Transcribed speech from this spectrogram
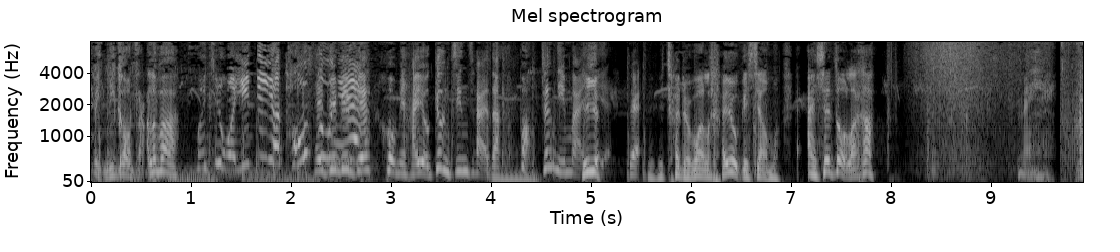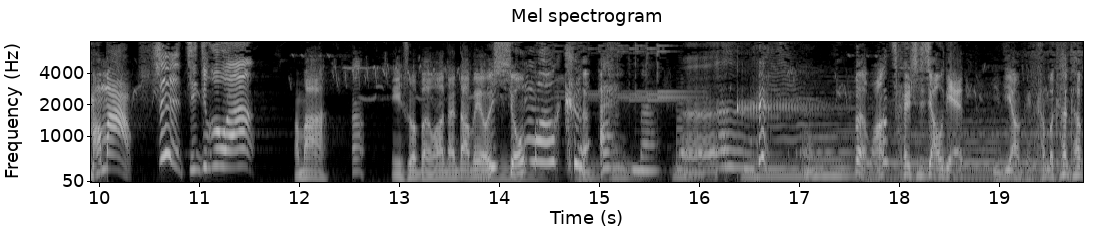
被你搞砸了吧？回去我一定要投诉你！别别别，后面还有更精彩的，保证你满意。对，差点忘了还有个项目，俺先走了哈。毛毛是吉吉国王。毛毛，你说本王难道没有熊猫可爱吗？本王才是焦点，一定要给他们看看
